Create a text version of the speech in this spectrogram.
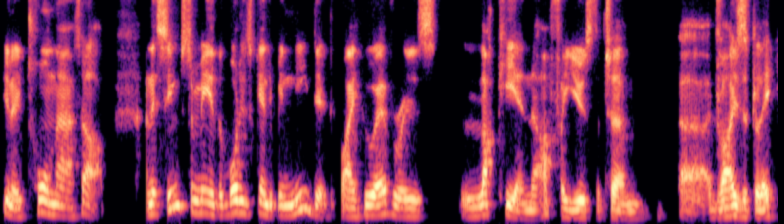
you know, torn that up. And it seems to me that what is going to be needed by whoever is lucky enough, I use the term uh, advisedly,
